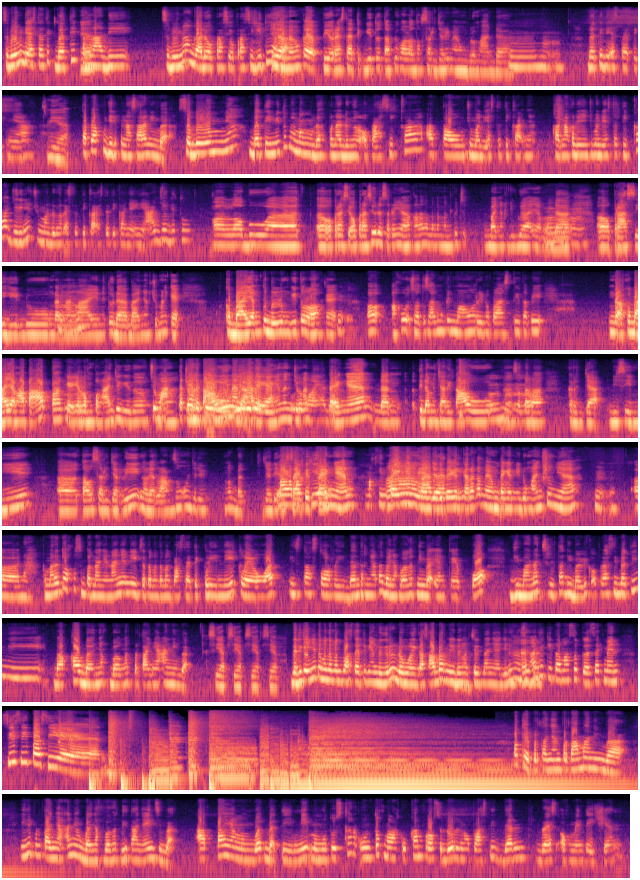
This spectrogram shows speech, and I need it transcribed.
Sebelumnya di estetik berarti Iya. pernah di sebelumnya nggak ada operasi-operasi gitu ya, Iya, Mbak? memang kayak pure estetik gitu, tapi kalau untuk surgery memang belum ada. Hmm, berarti di estetiknya. Iya. Tapi aku jadi penasaran nih Mbak. Sebelumnya Mbak Timi itu memang udah pernah dengar operasi kah atau cuma di estetikanya? Karena kerjanya cuma di estetika, jadinya cuma dengar estetika estetikanya ini aja gitu. Kalau buat eh, operasi-operasi udah sering ya, karena teman-temanku banyak juga yang udah Mm-mm. eh, operasi hidung dan Mm-mm. lain-lain itu udah banyak. Cuman kayak kebayang tuh belum gitu loh, kayak oh aku suatu saat mungkin mau rinoplasti tapi nggak kebayang apa-apa, kayak ya Mm-mm. lempeng aja gitu. Cuma- Nah, tapi cuman ada keinginan ya, gitu ada ya? keinginan, Udah cuman mulai ada. pengen dan tidak mencari tahu. Nah, Mhm. setelah kerja di sini eh, tahu surgery ngelihat langsung oh jadi ngebet. Jadi Malah excited makin pengen. Makin pengen Ah, ya jadi berarti. pengen karena kan memang Mm-mm. pengen hidung mancung ya. Mm-mm. Eh, nah, kemarin tuh aku sempat nanya-nanya nih ke teman-teman Plastetik Klinik lewat Instastory dan ternyata banyak banget nih Mbak yang kepo gimana cerita di balik operasi Mbak Timi. Bakal banyak banget pertanyaan nih Mbak. Siap siap siap siap. Dan kayaknya teman-teman Plastetik yang dengerin udah mulai gak sabar nih denger ceritanya. Jadi langsung aja kita masuk ke segmen Sisi Pasien. Oke, pertanyaan pertama nih Mbak. Ini pertanyaan yang banyak banget ditanyain sih Mbak. Apa yang membuat Mbak Timi memutuskan untuk melakukan prosedur rinoplasti dan breast augmentation?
